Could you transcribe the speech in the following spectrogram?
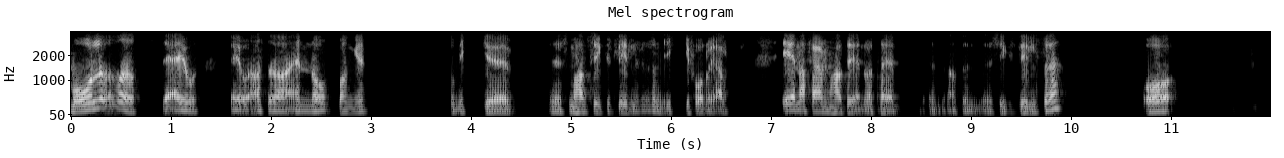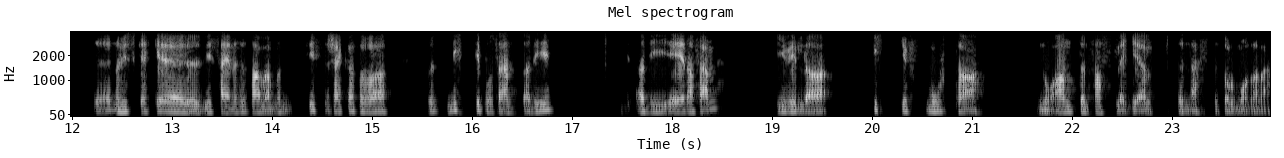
Målet vårt det er jo, det er jo altså enormt mange som, ikke, eh, som har psykisk lidelse, som ikke får noe hjelp. Én av fem har senotred, altså en psykisk lidelse. Og eh, nå husker jeg ikke de seneste tallene, men sist jeg sjekka, så var rundt 90% av de av de én av fem de vil da ikke motta noe annet enn fastlegehjelp de neste tolv månedene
